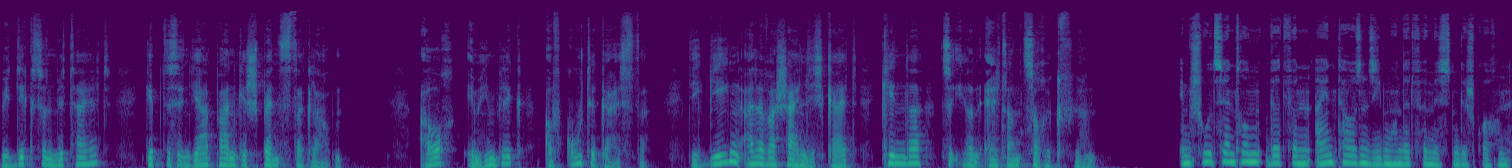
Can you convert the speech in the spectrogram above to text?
Wie Dixon mitteilt, gibt es in Japan Gespensterglauben, auch im Hinblick auf gute Geister, die gegen alle Wahrscheinlichkeit Kinder zu ihren Eltern zurückführen. Im Schulzentrum wird von 1700 Vermissten gesprochen.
